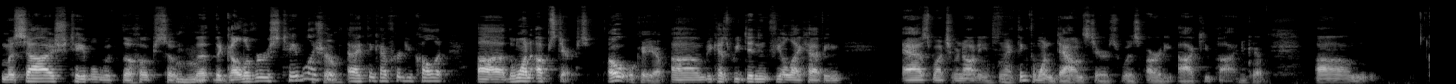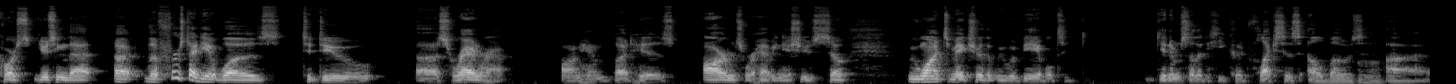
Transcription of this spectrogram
massage table with the hook, so Mhm. the the Gulliver's table. I Sure. think I think I've heard you call it uh, the one upstairs, oh okay yeah um, because we didn't feel like having as much of an audience, and I think the one downstairs was already occupied. okay Um, of course, using that, uh, the first idea was to do uh, saran wrap on him, but his arms were having issues, so we wanted to make sure that we would be able to get him so that he could flex his elbows Mhm. uh,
